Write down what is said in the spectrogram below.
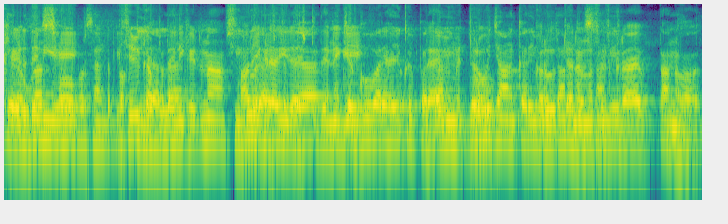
ਖੇਡਦੇ ਨਹੀਂ ਇਹ 100% ਕਿਸੇ ਵੀ ਕੱਪ ਤੇ। ਨਹੀਂ ਖੇਡਣਾ ਸਾਰੇ ਖਿਡਾਰੀ ਤੇ ਰੈਸਟ ਦੇਣਗੇ ਜੱਗੂ ਬਾਰੇ ਹਜੇ ਕੋਈ ਪਤਾ ਨਹੀਂ, ਮਿੱਤਰੋ ਜਾਣਕਾਰੀ ਕਰੋ ਮਿਲੀ ਤੁਹਾਨੂੰ ਚੈਨਲ ਨੂੰ ਦੱਸਾਂਗੇ। ਸਬਸਕ੍ਰਾਈਬ ਧੰਨਵਾਦ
